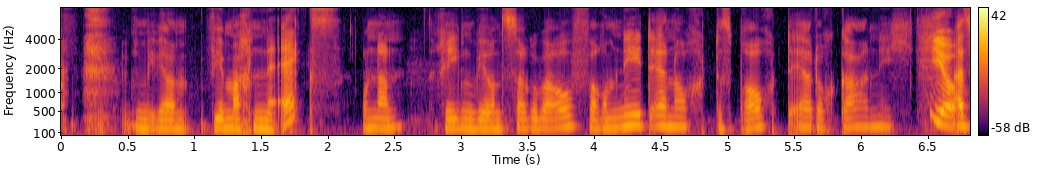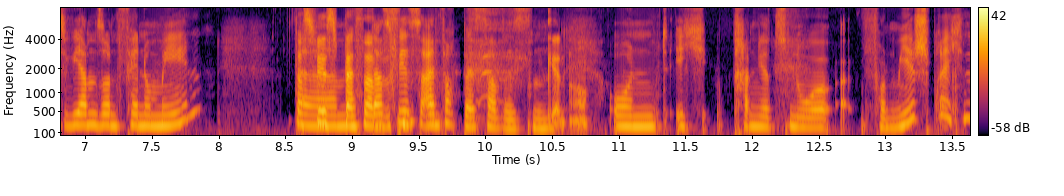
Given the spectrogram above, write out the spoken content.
wir, wir machen eine Ex und dann regen wir uns darüber auf, warum näht er noch? Das braucht er doch gar nicht. Ja. Also wir haben so ein Phänomen, Dass wir es ähm, besser dass wir es wissen. einfach besser wissen. Genau. Und ich kann jetzt nur von mir sprechen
